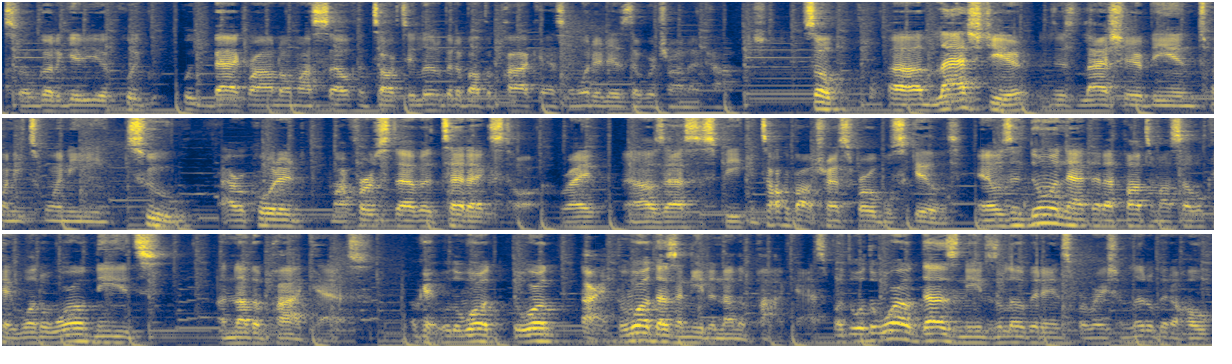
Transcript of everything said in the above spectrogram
so I'm going to give you a quick, quick background on myself and talk to you a little bit about the podcast and what it is that we're trying to accomplish. So, uh, last year, just last year being 2022, I recorded my first ever TEDx talk, right? And I was asked to speak and talk about transferable skills. And it was in doing that that I thought to myself, okay, well, the world needs another podcast. Okay, well, the world, the world, all right, the world doesn't need another podcast, but what the world does need is a little bit of inspiration, a little bit of hope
